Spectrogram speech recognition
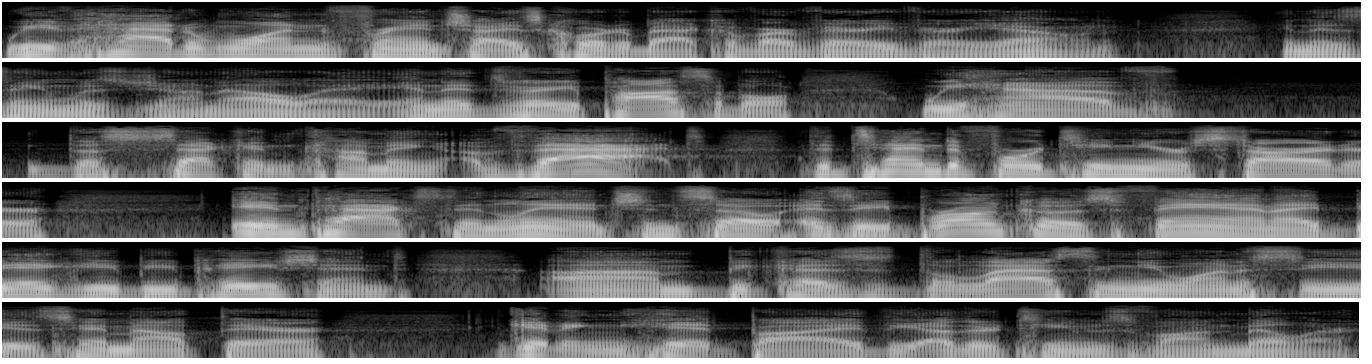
we've had one franchise quarterback of our very, very own, and his name was John Elway. And it's very possible we have the second coming of that, the 10 to 14 year starter in Paxton Lynch. And so, as a Broncos fan, I beg you be patient um, because the last thing you want to see is him out there getting hit by the other team's Von Miller.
